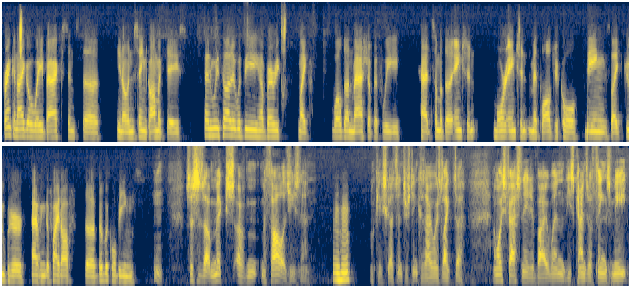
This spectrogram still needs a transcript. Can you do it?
Frank and I go way back since the you know insane comic days, and we thought it would be a very like well done mashup if we had some of the ancient, more ancient mythological beings like Jupiter having to fight off the biblical beings. So, this is a mix of m- mythologies then. Mm-hmm. Okay, so that's interesting because I always like the. I'm always fascinated by when these kinds of things meet.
